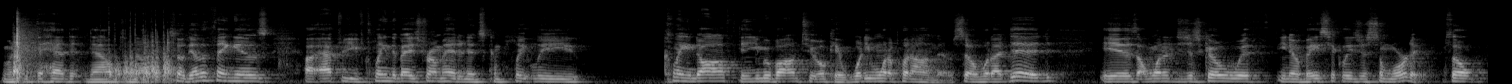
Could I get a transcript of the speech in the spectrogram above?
you want to get the head down to nothing. So the other thing is uh, after you've cleaned the bass drum head and it's completely cleaned off, then you move on to, okay, what do you want to put on there? So what I did is I wanted to just go with, you know, basically just some wording. So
